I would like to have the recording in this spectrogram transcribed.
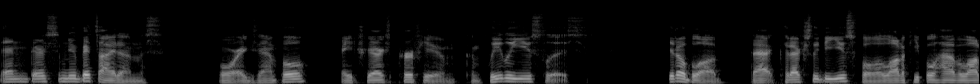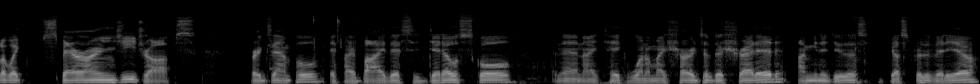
then there's some new bits items. For example, Matriarch's Perfume, completely useless. Ditto Blob, that could actually be useful. A lot of people have a lot of like spare RNG drops. For example, if I buy this Ditto Skull and then I take one of my shards of the Shredded, I'm gonna do this just for the video.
